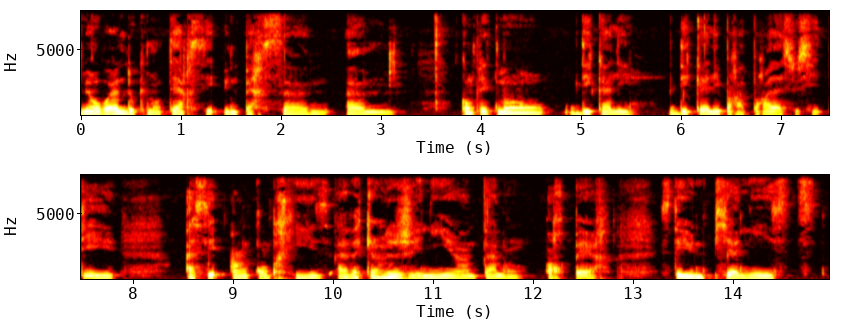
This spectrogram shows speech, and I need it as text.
mais en voyant le documentaire, c'est une personne euh, complètement décalée, décalée par rapport à la société, assez incomprise, avec un génie et un talent hors pair. C'était une pianiste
